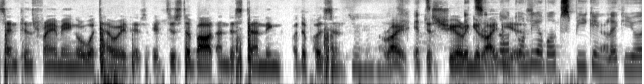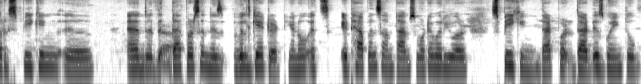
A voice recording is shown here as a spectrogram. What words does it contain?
sentence framing or whatever it is. It's just about understanding other person, Mhm. right? it's Just sharing it's your not ideas. only about speaking Yeah. like you are speaking uh, and th- Yeah. that person is will get it you know it's it happens sometimes whatever you are speaking that per- that is going to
